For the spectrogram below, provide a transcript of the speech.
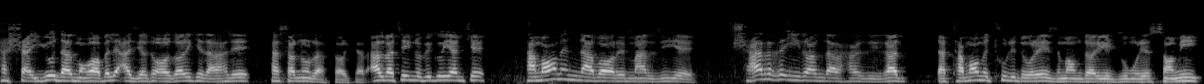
تشیع در مقابل اذیت و آزاری که در اهل تسنن رفتار کرد. البته اینو بگویم که تمام نوار مرزی شرق ایران در حقیقت در تمام طول دوره زمامداری جمهوری اسلامی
